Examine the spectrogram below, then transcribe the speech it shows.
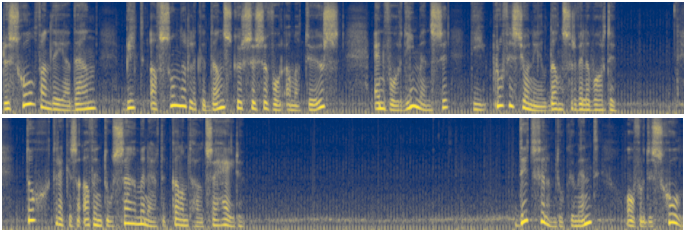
De school van Leadaan biedt afzonderlijke danscursussen voor amateurs en voor die mensen die professioneel danser willen worden. Toch trekken ze af en toe samen naar de Kalmthoutse heide. Dit filmdocument over de school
